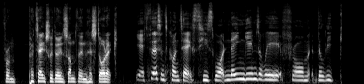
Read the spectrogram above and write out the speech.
from potentially doing something historic. Yeah, to put this into context, he's what, nine games away from the league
